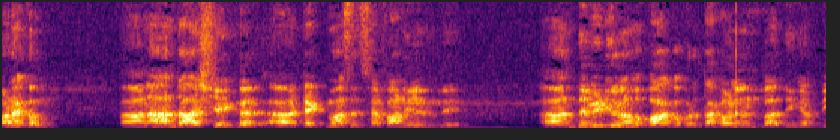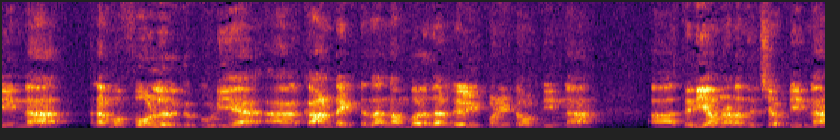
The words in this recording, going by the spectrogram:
வணக்கம். நான் ராஜசேகர் டெக் மாஸ்டர் செஃபானிலிருந்து அந்த இந்த வீடியோ நம்ம பார்க்க போகிற தகவல் என்னன்னு பார்த்தீங்க அப்படின்னா நம்ம ஃபோனில் இருக்கக்கூடிய கான்டாக்ட் தான் நம்பர் தான் டெலிட் பண்ணிட்டோம் அப்படின்னா தெரியாமல் நடந்துச்சு அப்படின்னா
